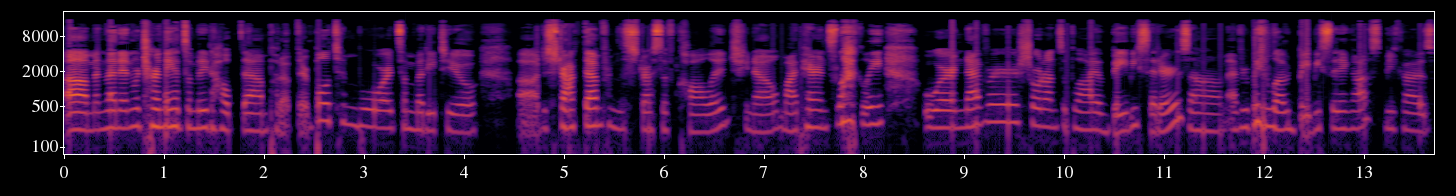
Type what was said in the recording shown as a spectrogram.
Um, and then in return, they had somebody to help them put up their bulletin board, somebody to uh, distract them from the stress of college. You know, my parents, luckily, were never short on supply of babysitters. Um, everybody loved babysitting us because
